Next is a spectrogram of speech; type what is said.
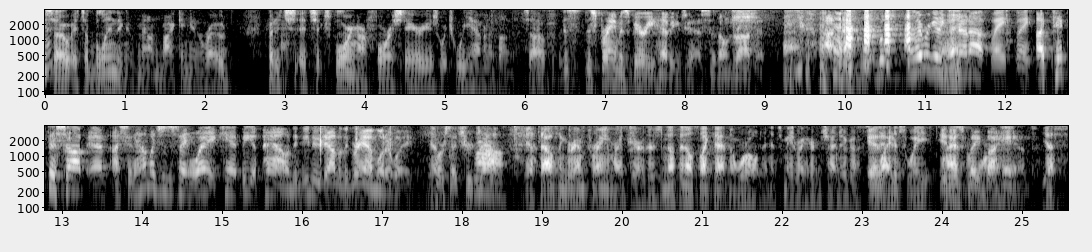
So it's a blending of mountain biking and road, but it's it's exploring our forest areas, which we have an abundance of. This, this frame is very heavy, Jess, so don't drop it. I- I- when they were getting set up, Wait, wait. I picked this up and I said, "How much does this thing weigh? It can't be a pound." And you knew down to the gram what it weighed. Of course, that's your Wow. job. Yeah, thousand gram frame right there. There's nothing else like that in the world, and it's made right here in Chattanooga. It's And the it- lightest weight. it highest is made by hand. Yes.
